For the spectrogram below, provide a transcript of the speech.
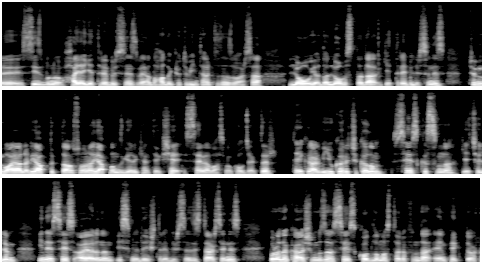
E, siz bunu high'a getirebilirsiniz veya daha da kötü bir internet hızınız varsa low ya da lowest'ta da getirebilirsiniz. Tüm bu ayarları yaptıktan sonra yapmamız gereken tek şey save'e basmak olacaktır. Tekrar bir yukarı çıkalım. Ses kısmına geçelim. Yine ses ayarının ismini değiştirebilirsiniz isterseniz. Burada karşımıza ses kodlaması tarafında MPEG 4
